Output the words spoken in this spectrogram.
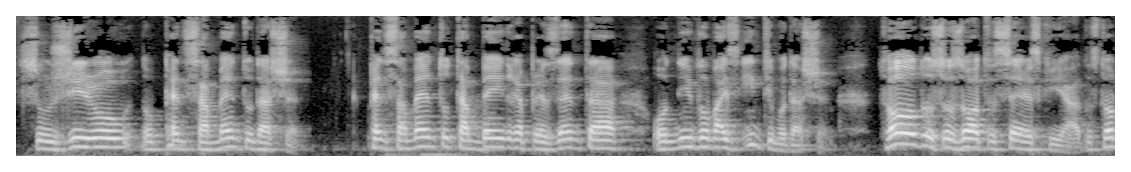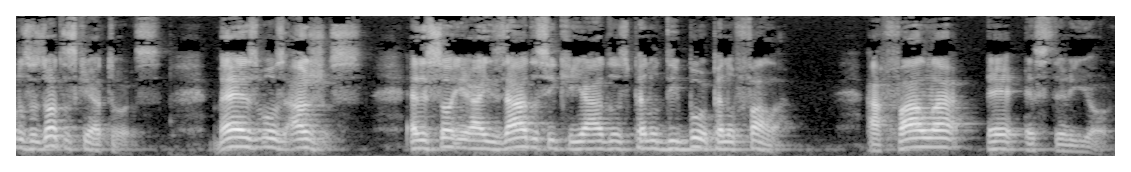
surgiram no pensamento da Hashem. Pensamento também representa o nível mais íntimo da Hashem. Todos os outros seres criados, todas as outras criaturas, mesmo os anjos, eles são enraizados e criados pelo dibur, pelo fala. A fala é exterior.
